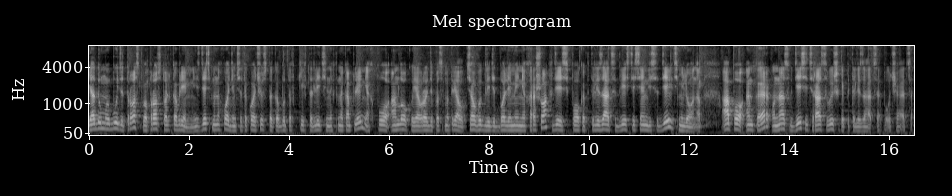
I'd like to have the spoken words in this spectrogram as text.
я думаю, будет рост, вопрос только времени. Здесь мы находимся, такое чувство, как будто в каких-то длительных накоплениях. По анлоку я вроде посмотрел, все выглядит более-менее хорошо. Здесь по капитализации 279 миллионов а по МКР у нас в 10 раз выше капитализация получается.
